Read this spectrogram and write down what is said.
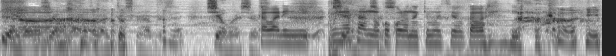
いや、楽しいよ。それは言ってほしくない、別に。チヤホヤしてほしい。代わりに、皆さんの心の気持ちを代わりに。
